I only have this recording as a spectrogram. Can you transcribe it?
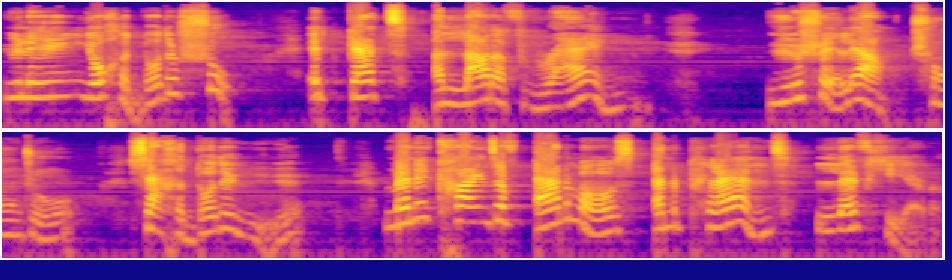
雨林有很多的树。It gets a lot of rain. 雨水量充足，下很多的雨。 Many kinds of animals and plants live here.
